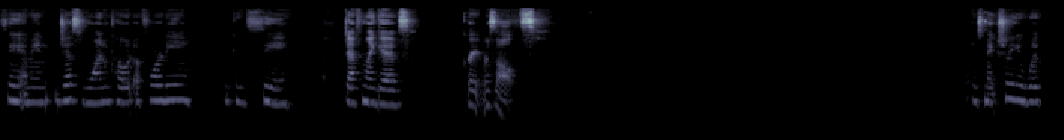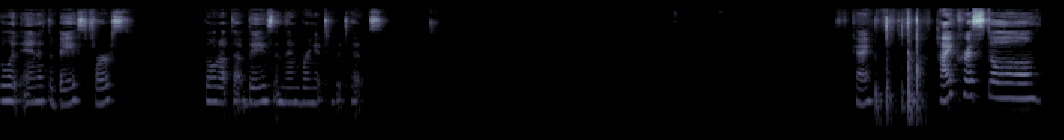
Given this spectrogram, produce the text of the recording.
See, I mean, just one coat of 4D, you can see, definitely gives great results. Just make sure you wiggle it in at the base first. Build up that base and then bring it to the tips. Okay. Hi, Crystal.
